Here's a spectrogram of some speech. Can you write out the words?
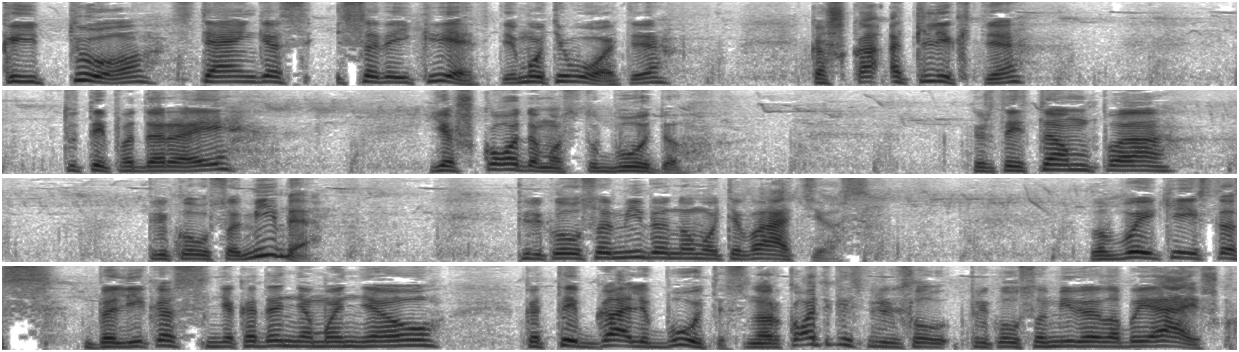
Kai tu stengiasi save įkvėpti, motivuoti, kažką atlikti, tu tai padarai, ieškodamas tų būdų. Ir tai tampa priklausomybė. Priklausomybė nuo motivacijos. Labai keistas dalykas, niekada nemaniau, kad taip gali būti. Su narkotikais priklausomybė labai aišku.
